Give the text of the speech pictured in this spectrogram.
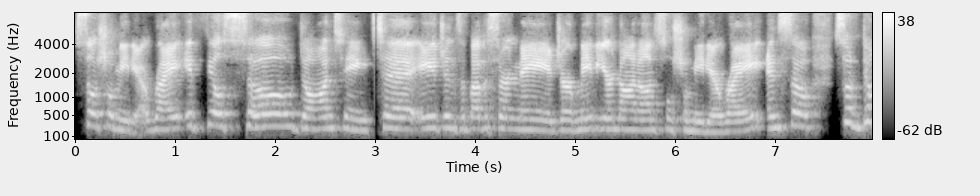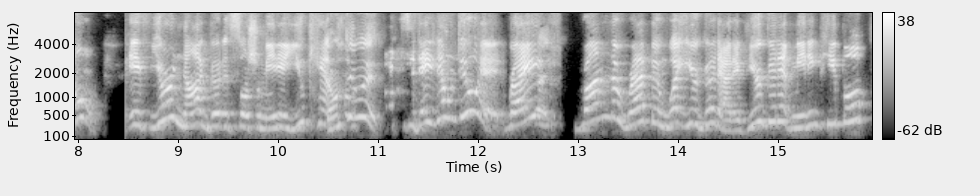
social media, right? It feels so daunting to agents above a certain age, or maybe you're not on social media, right? And so, so don't. If you're not good at social media, you can't. Don't do it today. Don't do it, right? right? Run the rep and what you're good at. If you're good at meeting people,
